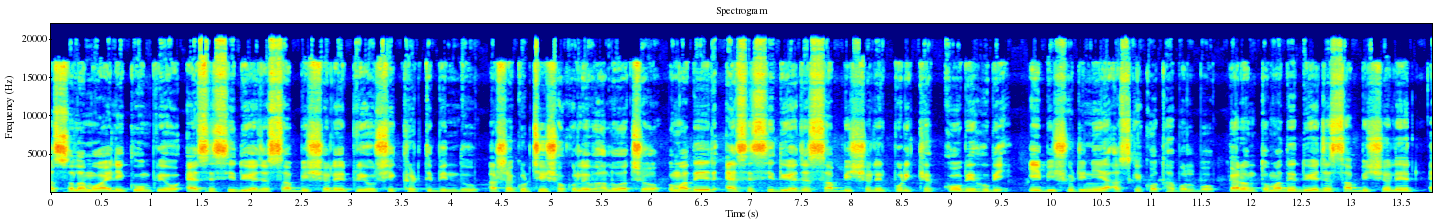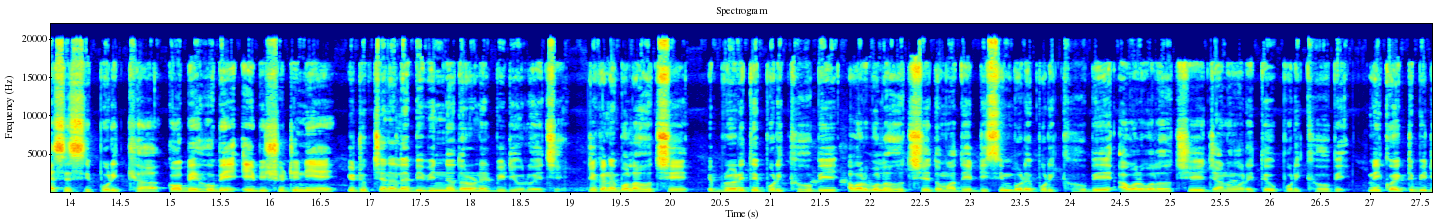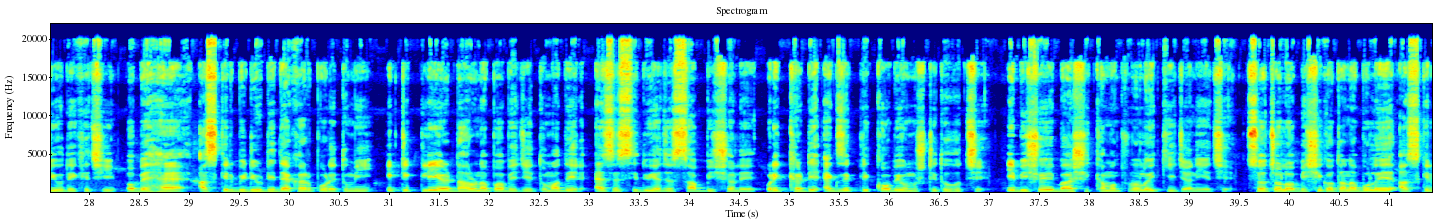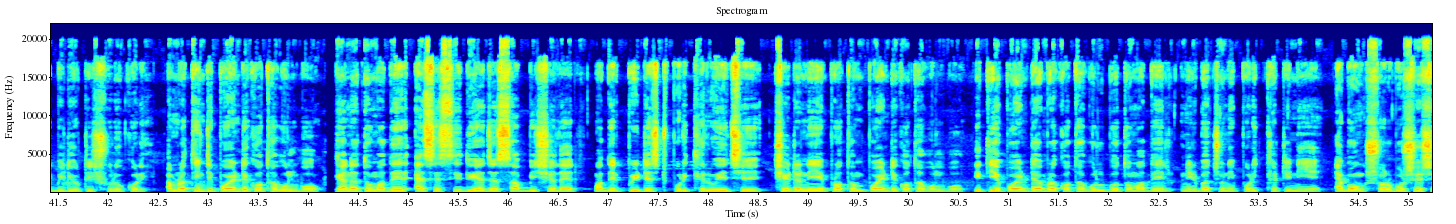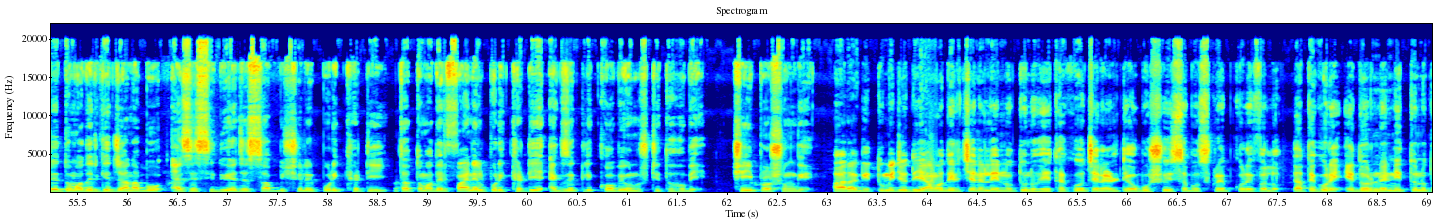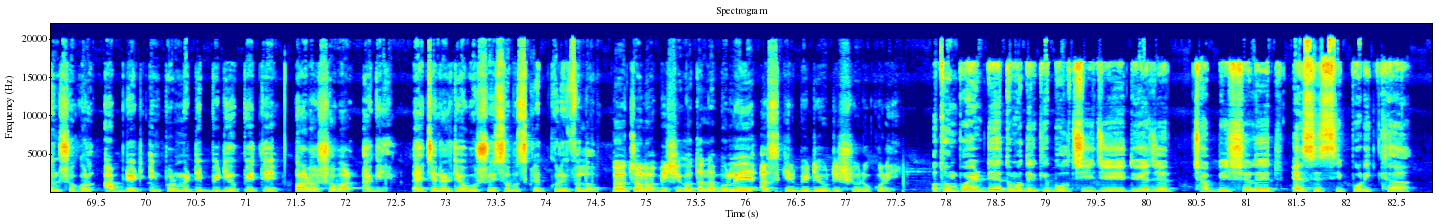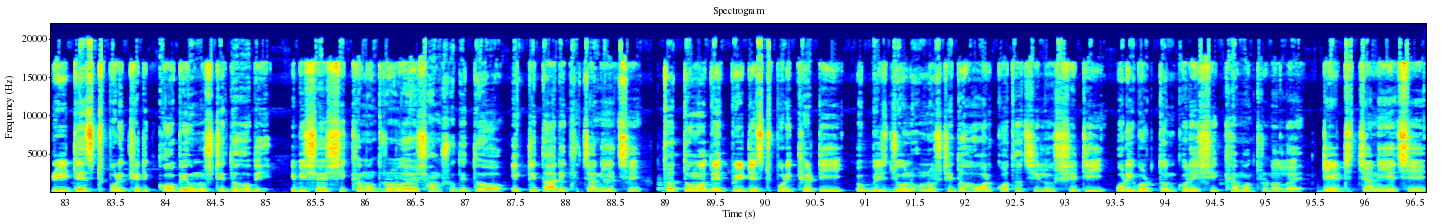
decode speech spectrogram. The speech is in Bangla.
আসসালামু আলাইকুম, প্রিয় এসএসসি দুই হাজার ছাব্বিশ সালের প্রিয় শিক্ষার্থী বিন্দু আশা করছি সকলে ভালো আছো। তোমাদের এসএসসি দুই হাজার ছাব্বিশ সালের পরীক্ষা কবে হবে? এই বিষয়টি নিয়ে আজকে কথা বলব। কারণ তোমাদের দুই ছাব্বিশ সালের এসএসসি পরীক্ষা কবে হবে এই বিষয়টি নিয়ে ইউটিউব চ্যানেলে বিভিন্ন ধরনের ভিডিও রয়েছে। যেখানে বলা হচ্ছে, ফেব্রুয়ারিতে পরীক্ষা হবে, আবার বলা হচ্ছে তোমাদের ডিসেম্বরে পরীক্ষা হবে, আবার বলা হচ্ছে জানুয়ারিতেও পরীক্ষা হবে। আমি কয়েকটি ভিডিও দেখেছি। তবে হ্যাঁ আজকের ভিডিওটি দেখার পরে তুমি একটি ক্লিয়ার ধারণা পাবে যে তোমাদের এসএসসি দুই হাজার ছাব্বিশ সালে পরীক্ষাটি এক্স্যাক্টলি কবে অনুষ্ঠিত হচ্ছে। এ বিষয়ে বা শিক্ষা মন্ত্রণালয় কি জানিয়েছে? সো চলো বেশি কথা না বলে আজকের ভিডিওটি শুরু করি। আমরা তিনটি পয়েন্টে কথা বলব। এখানে তোমাদের এসএসসি দুই হাজার ছাব্বিশ সালের আমাদের প্রি টেস্ট পরীক্ষা রয়েছে। সেটা নিয়ে প্রথম পয়েন্টে কথা বলব। দ্বিতীয় পয়েন্টে আমরা কথা বলব তোমাদের নির্বাচনী পরীক্ষাটি নিয়ে এবং সর্বশেষে তোমাদেরকে জানাব এসএসসি দুই হাজার ছাব্বিশ সালের পরীক্ষাটি, অর্থাৎ তোমাদের ফাইনাল পরীক্ষাটি এক্স্যাক্টলি কবে অনুষ্ঠিত হবে। সেই প্রসঙ্গে। আর আগে তুমি যদি আমাদের চ্যানেলে নতুন হয়ে থাকো, চ্যানেলটি অবশ্যই সাবস্ক্রাইব করে ফেলো। যাতে করে এ ধরনের নিত্য নতুন সকল আপডেট ইনফরমেটিভ ভিডিও পেতে পারো সবার আগে। তাই চ্যানেলটি অবশ্যই সাবস্ক্রাইব করে ফেলো। তো চলো, বেশি কথা না বলে আজকের ভিডিওটি শুরু করি। প্রথম পয়েন্টে তোমাদেরকে বলছি যে, দুই হাজার ছাব্বিশ সালের এসএসসি পরীক্ষা প্রি টেস্ট পরীক্ষাটি কবে অনুষ্ঠিত হবে? এ বিষয়ে শিক্ষা মন্ত্রণালয় সংশোধিত একটি তারিখ জানিয়েছে। অর্থাৎ তোমাদের প্রি টেস্ট পরীক্ষাটি চব্বিশ জুন অনুষ্ঠিত হওয়ার কথা ছিল, সেটি পরিবর্তন করে শিক্ষা মন্ত্রণালয় ডেট জানিয়েছে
